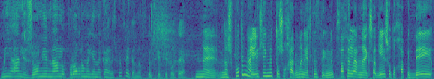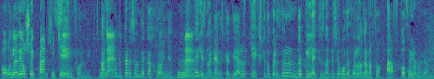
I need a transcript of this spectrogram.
μία άλλη ζώνη, ένα άλλο πρόγραμμα για να κάνεις. Ποιο θα ήταν αυτό, το έχεις σκεφτεί ποτέ; Ναι, να σου πω την αλήθεια, είμαι τόσο χαρούμενη αυτή τη στιγμή που θα ήθελα να εξαντλήσω το Happy Day, δηλαδή όσο υπάρχει και. Σύμφωνη. Ναι. Α πούμε ότι πέρασαν 10 χρόνια. Ναι. Δεν θέλεις να κάνεις κάτι άλλο και έχεις και το περιθώριο να το επιλέξεις. Να πεις: Εγώ δεν θέλω να κάνω αυτό, αυτό θέλω να κάνω.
